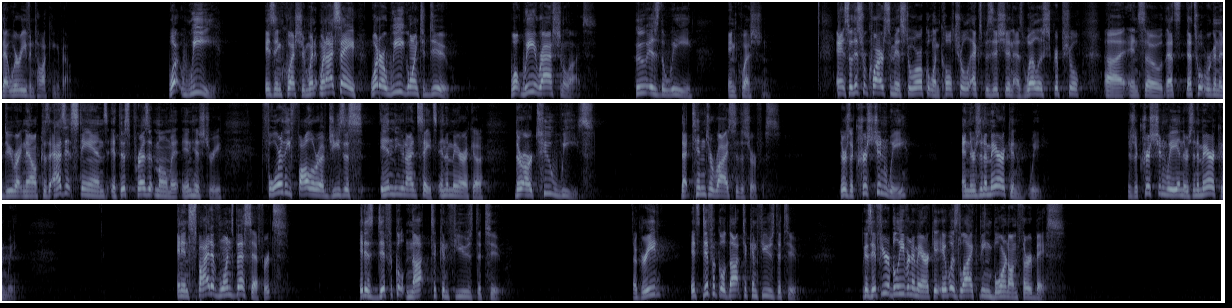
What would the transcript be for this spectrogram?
that we're even talking about. What we is in question. When, when I say, what are we going to do? What we rationalize. Who is the we in question? And so this requires some historical and cultural exposition as well as scriptural. Uh, and so that's, that's what we're going to do right now. Because as it stands at this present moment in history, for the follower of Jesus in the United States, in America, there are two we's that tend to rise to the surface. There's a Christian we, and there's an American we. There's a Christian we, and there's an American we. And in spite of one's best efforts, it is difficult not to confuse the two. Agreed? It's difficult not to confuse the two. Because if you're a believer in America, it was like being born on third base.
